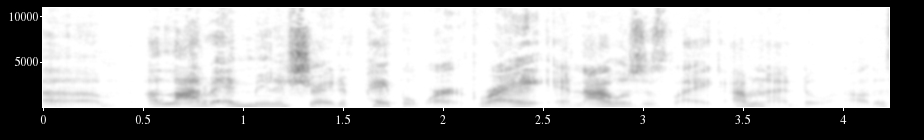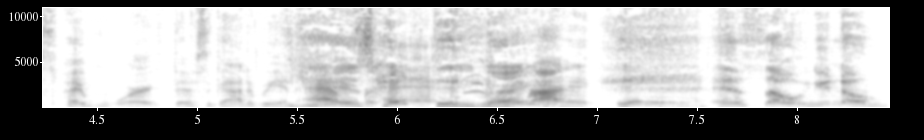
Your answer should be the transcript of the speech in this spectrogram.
um, a lot of administrative paperwork, right? And I was just like, I'm not doing all this paperwork. There's got to be an Yeah, app. it's hectic, right? right. Yeah. And so, you know,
